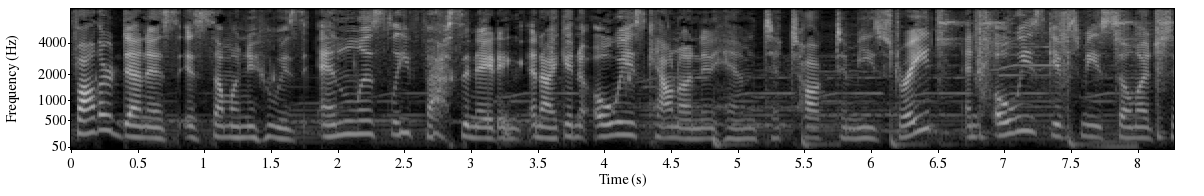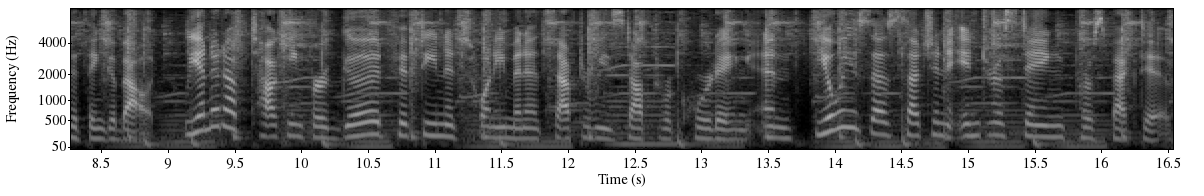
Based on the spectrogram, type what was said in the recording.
Father Dennis is someone who is endlessly fascinating, and I can always count on him to talk to me straight and always gives me so much to think about. We ended up talking for a good 15 to 20 minutes after we stopped recording, and he always has such an interesting perspective.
